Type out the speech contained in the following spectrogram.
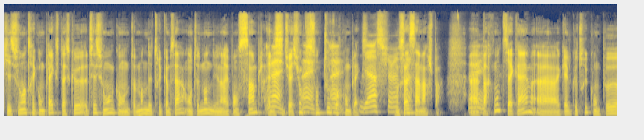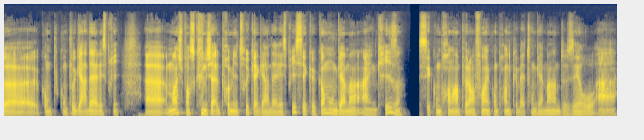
qui est souvent très complexe parce que tu sais souvent quand on te demande des trucs comme ça, on te demande une réponse simple à des Ouais, situations qui sont toujours ouais. complexes. Bien sûr. Donc ça, ça marche pas. Euh, par contre, il y a quand même euh, quelques trucs qu'on peut euh, qu'on qu'on peut garder à l'esprit. Euh, moi, je pense que déjà le premier truc à garder à l'esprit, c'est que quand mon gamin a une crise, c'est comprendre un peu l'enfant et comprendre que bah, ton gamin de 0 à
